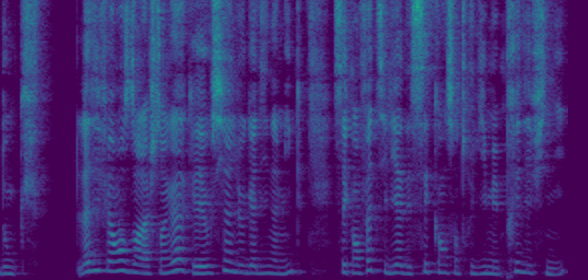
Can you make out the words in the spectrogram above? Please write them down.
Donc la différence dans l'ashtanga, qui est aussi un yoga dynamique, c'est qu'en fait il y a des séquences entre guillemets prédéfinies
